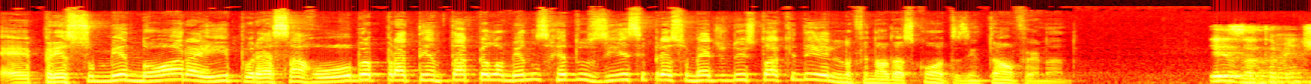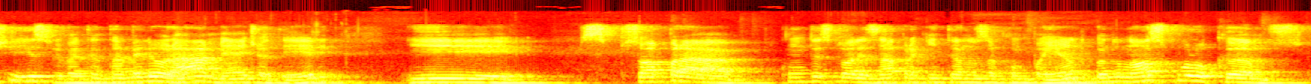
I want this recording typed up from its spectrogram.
é, preço menor aí por essa arroba para tentar pelo menos reduzir esse preço médio do estoque dele no final das contas, então, Fernando? Exatamente isso. Ele vai tentar melhorar a média dele e só para contextualizar para quem está nos acompanhando, quando nós colocamos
